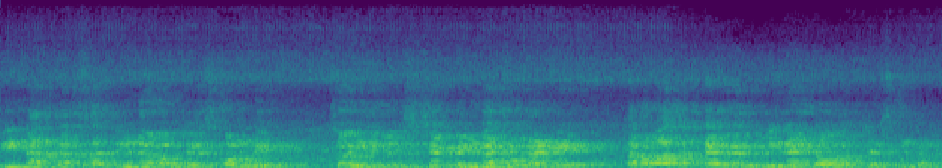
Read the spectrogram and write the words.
దీన్ని అందరు సద్వినియోగం చేసుకోండి. సో ఇది మీరు స్టెప్పింగ్గా చూడండి. తర్వాత కెరీర్ మీరే డెవలప్ చేసుకుంటారు.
